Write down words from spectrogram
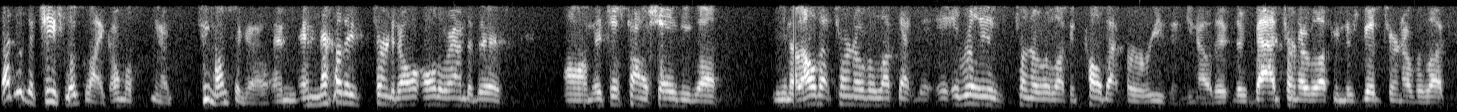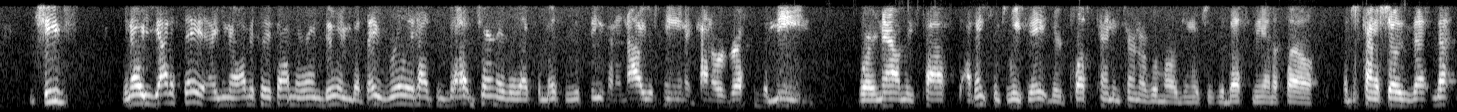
That's what the Chiefs looked like almost, you know, two months ago, and and now they've turned it all all the way around to this. Um, it just kind of shows you that, you know, all that turnover luck. That it really is turnover luck. It's called that for a reason. You know, there, there's bad turnover luck and there's good turnover luck. The Chiefs you know, you got to say it. You know, obviously it's on their own doing, but they really had some bad turnover luck for most of this season, and now you're seeing it kind of regress to the mean. Where now in these past, I think since week eight, they're plus ten in turnover margin, which is the best in the NFL. It just kind of shows that that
